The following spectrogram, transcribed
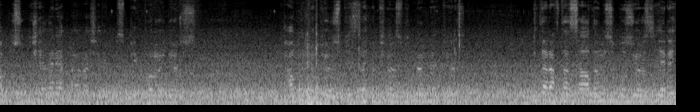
abuk subuk şeyler yapmaya başladık. Biz ping pong oynuyoruz. Hamur yapıyoruz, pizza yapıyoruz, bilmem ne yapıyoruz. Bir taraftan sağlığımızı bozuyoruz yiyerek.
